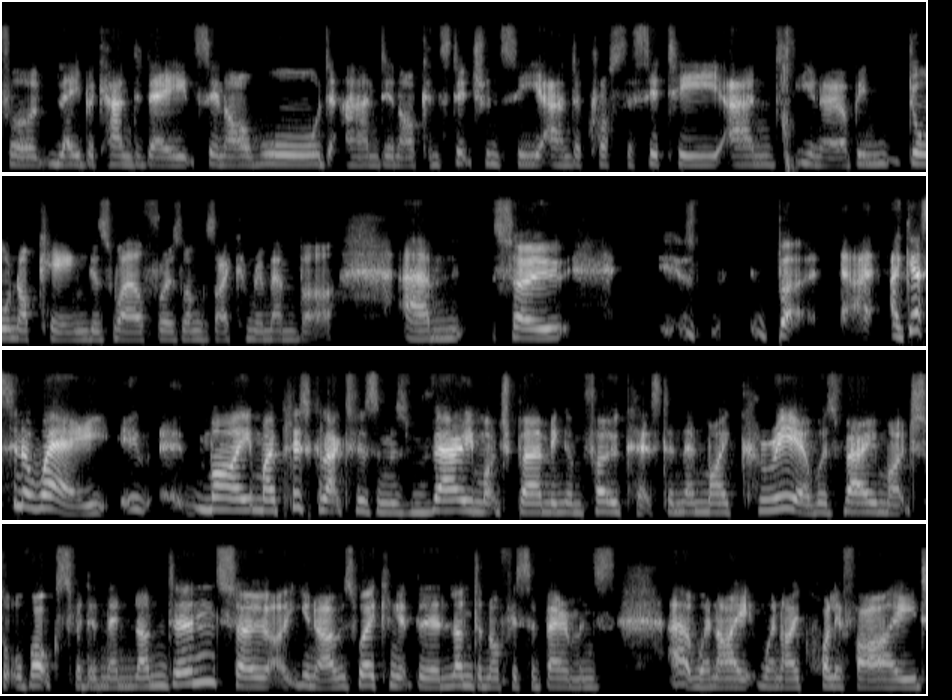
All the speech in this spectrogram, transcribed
for Labour candidates in our ward and in our constituency and across the city. And you know, I've been door knocking as well for as long as I can remember. Um, so but I guess in a way, it, my my political activism was very much Birmingham focused, and then my career was very much sort of Oxford and then London. So uh, you know, I was working at the London office of Berryman's uh, when I when I qualified.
